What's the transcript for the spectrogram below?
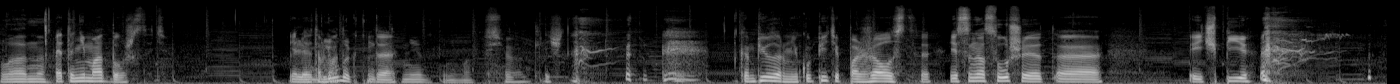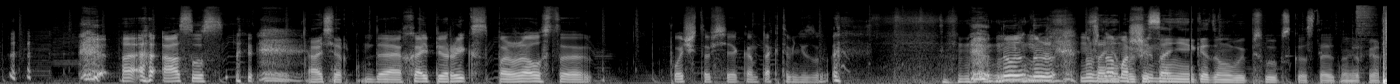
Ладно. Это не мат был, кстати. Или это мат? Ублюдок? Да. Нет, понимаю. Все, отлично. Компьютер мне купите, пожалуйста. Если нас слушает э, HP, а- Asus, Асер. да, HyperX, пожалуйста, почта, все контакты внизу. Ну, ну, нужна Саня в машина. описании к этому выпуску карты.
